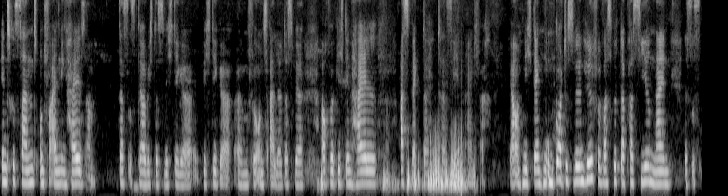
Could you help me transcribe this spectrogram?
interessant und vor allen Dingen heilsam das ist, glaube ich, das Wichtige, Wichtige ähm, für uns alle, dass wir auch wirklich den Heilaspekt dahinter sehen einfach. Ja, und nicht denken, um Gottes Willen Hilfe, was wird da passieren? Nein, es ist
